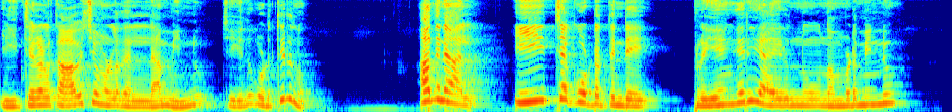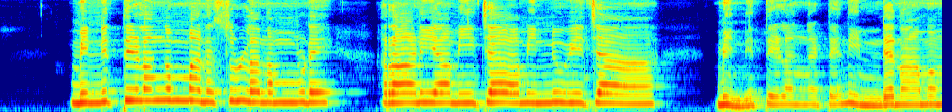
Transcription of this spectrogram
ഈച്ചകൾക്ക് ആവശ്യമുള്ളതെല്ലാം മിന്നു ചെയ്തു കൊടുത്തിരുന്നു. അതിനാൽ ഈച്ചക്കൂട്ടത്തിന്റെ പ്രിയങ്കരിയായിരുന്നു നമ്മുടെ മിന്നു. മിന്നിത്തിളങ്ങും മനസ്സുള്ള നമ്മുടെ റാണിയാമീച്ച മിന്നുവീച്ച മിന്നിത്തിളങ്ങട്ടെ നിന്റെ നാമം.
